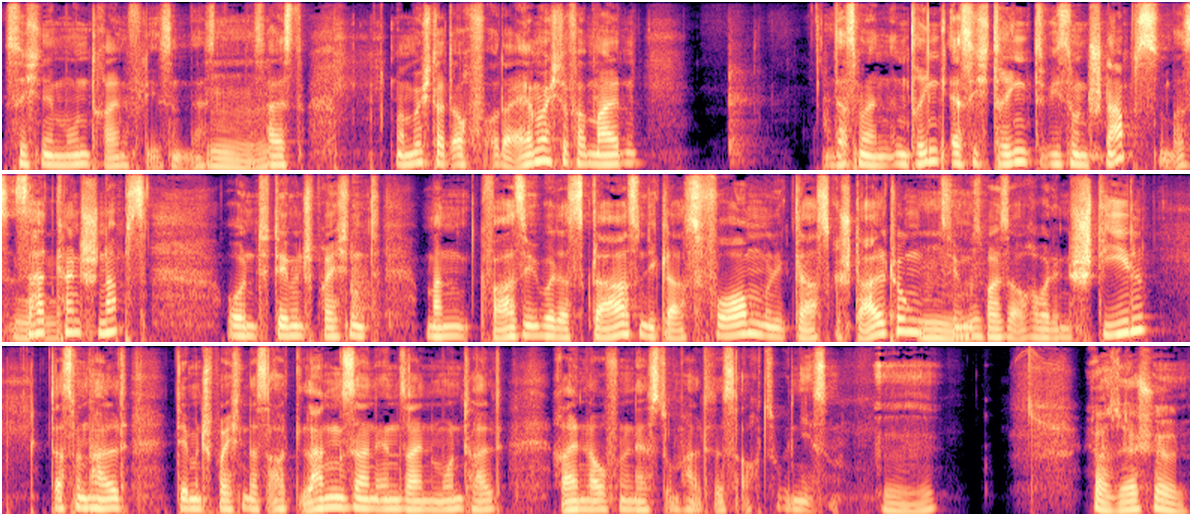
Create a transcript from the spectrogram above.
sich in den Mund reinfließen lässt. Mhm. Das heißt, man möchte halt auch, oder er möchte vermeiden, dass man einen Trinkessig trinkt wie so ein Schnaps. Es ist Mhm. halt kein Schnaps. Und dementsprechend man quasi über das Glas und die Glasform und die Glasgestaltung, Mhm. beziehungsweise auch über den Stiel, dass man halt dementsprechend das halt langsam in seinen Mund halt reinlaufen lässt, um halt das auch zu genießen. Mhm. Ja, sehr schön.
